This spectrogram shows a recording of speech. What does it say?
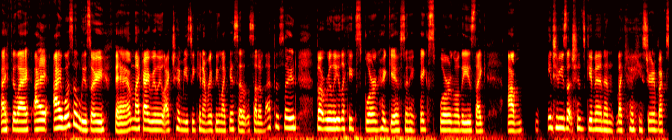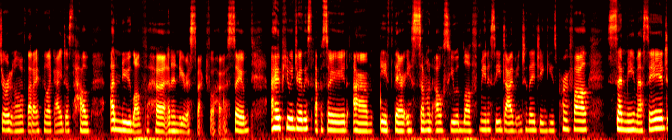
I feel like I I was a Lizzo fan. Like I really liked her music and everything, like I said at the start of the episode. But really like exploring her gifts and exploring all these like um interviews that she's given and like her history and backstory and all of that, I feel like I just have a new love for her and a new respect for her. So I hope you enjoy this episode. Um, if there is someone else you would love for me to see dive into their Keys profile, send me a message.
